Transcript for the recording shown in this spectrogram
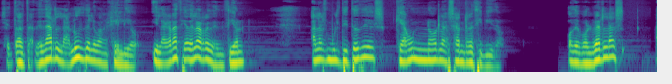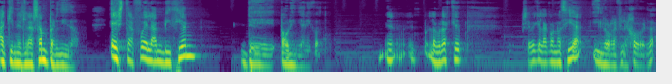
Se trata de dar la luz del Evangelio y la gracia de la redención a las multitudes que aún no las han recibido, o devolverlas a quienes las han perdido. Esta fue la ambición de Pauline Yaricot. Eh, la verdad es que se ve que la conocía y lo reflejó, ¿verdad?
